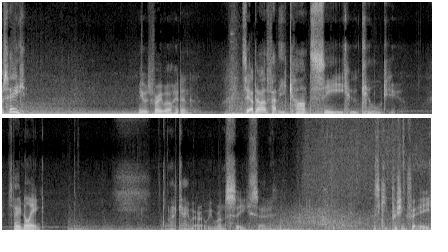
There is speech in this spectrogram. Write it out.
was he? He was very well hidden. See, I don't like the fact that you can't see who killed you. It's very annoying. Okay, where are we? We're on C, so... Let's keep pushing for E.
